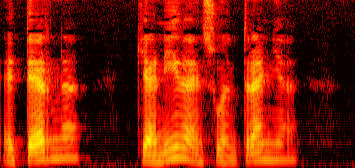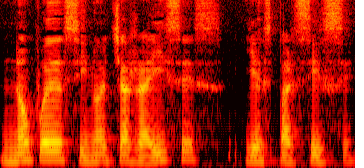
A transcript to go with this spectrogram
eterna que anida en su entraña no puede sino echar raíces y esparcirse.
